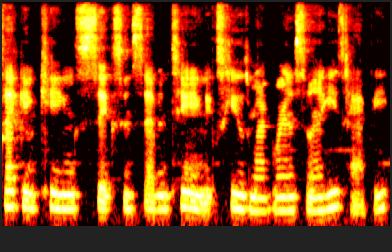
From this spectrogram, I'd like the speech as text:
2 Kings 6 and 17. Excuse my grandson, he's happy.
